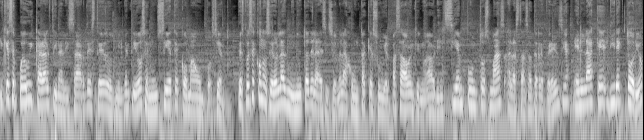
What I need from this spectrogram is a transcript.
y que se puede ubicar al finalizar de este 2022 en un 7,1%. Después se conocieron las minutas de la decisión de la Junta que subió el pasado 29 de abril 100 puntos más a las tasas de referencia, en la que el directorio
